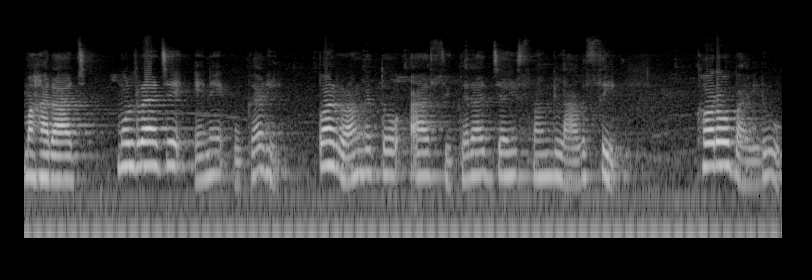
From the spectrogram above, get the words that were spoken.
મહારાજ મૂલરાજે એને ઉગાડી, પણ રંગ તો આ સિદ્ધરાજ સંગ લાવશે, ખરો બાયડો.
